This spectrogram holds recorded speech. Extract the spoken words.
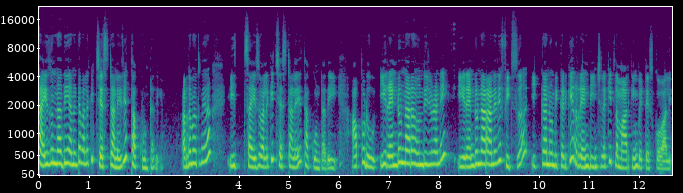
సైజు ఉన్నది అని అంటే వాళ్ళకి చెస్ట్ అనేది తక్కువ ఉంటుంది. అర్థమవుతుంది కదా? ఈ సైజు వాళ్ళకి చెస్ట్ అనేది తక్కువ ఉంటుంది. అప్పుడు ఈ రెండున్నర ఉంది చూడండి. ఈ రెండున్నర అనేది ఫిక్స్. ఇక్కడ నుండి ఇక్కడికి రెండు ఇంచులకి ఇట్లా మార్కింగ్ పెట్టేసుకోవాలి.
